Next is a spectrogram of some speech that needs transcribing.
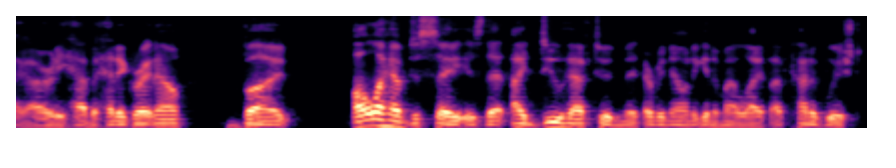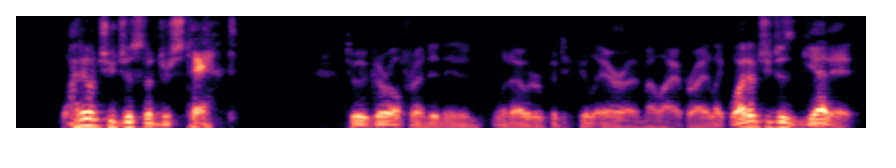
I already have a headache right now. But all I have to say is that I do have to admit, every now and again in my life, I've kind of wished, why don't you just understand? to a girlfriend in, in whatever particular era in my life, right? Like, why don't you just get it?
